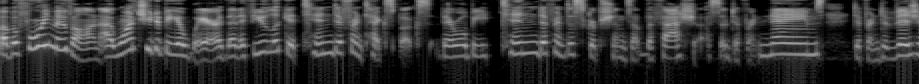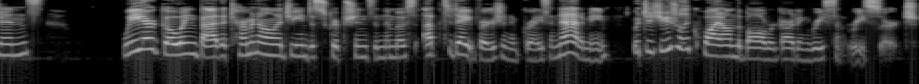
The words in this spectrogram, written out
But before we move on, I want you to be aware that if you look at 10 different textbooks, there will be 10 different descriptions of the fascia, so different names, different divisions. We are going by the terminology and descriptions in the most up-to-date version of Gray's Anatomy, which is usually quite on the ball regarding recent research.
